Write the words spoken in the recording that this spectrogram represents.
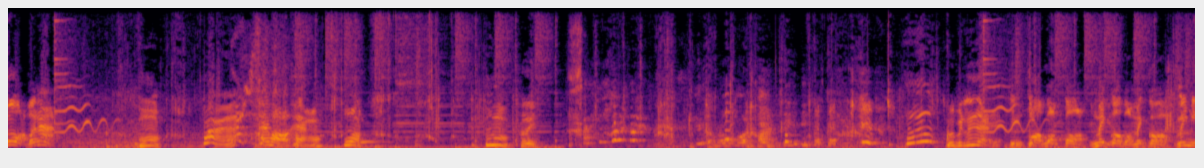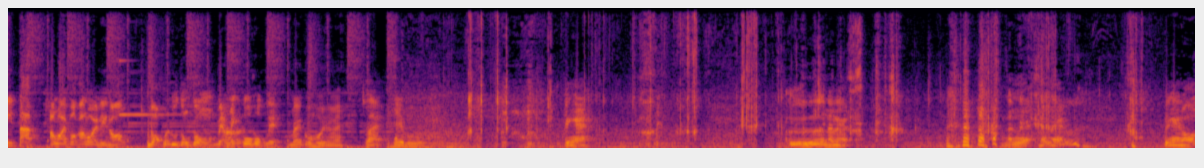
กรอบวะน่ะอืมแหมใครบอกว่าแข็งอืมอืมเฮ้ย คุยไปเรื่อยจริงกรอบบอกกรอบ ไม่กรอบบอกไม่กรอบ ไม่มีตัด อร่อยบอกอร่อยเลยน้อง บอกคนดูตรงๆ แบบไม่โกหกเลย ไม่โกหกใช่ไหมใช่ เฮียบู เป็นไง เออ นั่นแหละ นั่นแหละ นั่นแหละ เป็นไงน้อง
